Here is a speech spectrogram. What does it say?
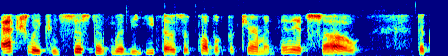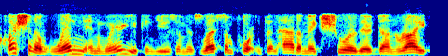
actually consistent with the ethos of public procurement? And if so, the question of when and where you can use them is less important than how to make sure they're done right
